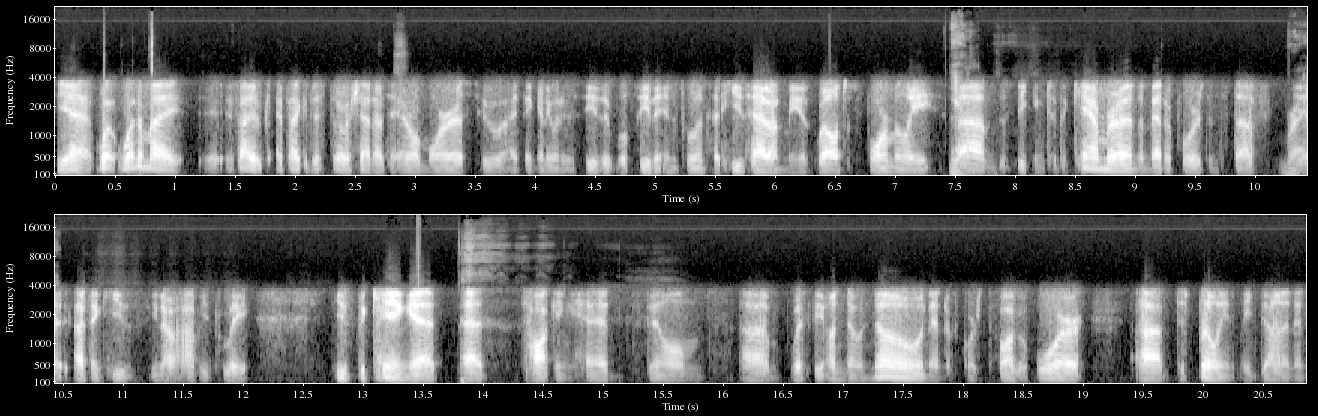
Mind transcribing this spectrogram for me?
yeah. What one of my if I if I could just throw a shout out to Errol Morris, who I think anyone who sees it will see the influence that he's had on me as well, just formally, Yeah. um, just speaking to the camera and the metaphors and stuff. Right. I think he's you know obviously he's the king at at talking head films um, with the unknown known and of course the fog of war. Uh, just brilliantly done, and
